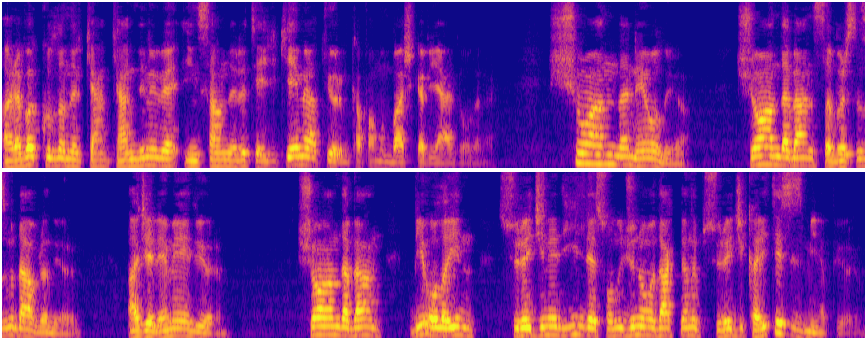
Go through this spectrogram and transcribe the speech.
araba kullanırken kendimi ve insanları tehlikeye mi atıyorum kafamın başka bir yerde olarak? Şu anda ne oluyor? Şu anda ben sabırsız mı davranıyorum? Acele mi ediyorum? Şu anda ben bir olayın sürecine değil de sonucuna odaklanıp süreci kalitesiz mi yapıyorum?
